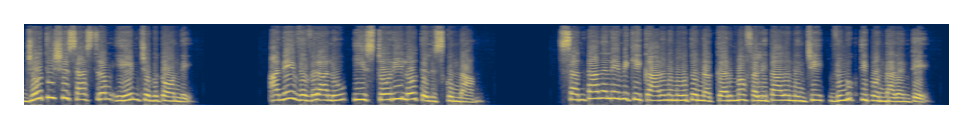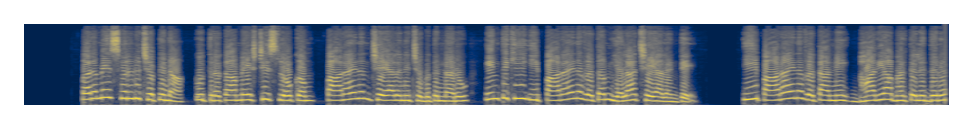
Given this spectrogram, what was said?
జ్యోతిష్య శాస్త్రం ఏం చెబుతోంది? అనే వివరాలు ఈ స్టోరీలో తెలుసుకుందాం. సంతానలేమికి కారణమవుతున్న కర్మ ఫలితాల నుంచి విముక్తి పొందాలంటే పరమేశ్వరుడు చెప్పిన పుత్రకామేష్టి శ్లోకం పారాయణం చేయాలని చెబుతున్నారు. ఇంతకీ ఈ పారాయణ వ్రతం ఎలా చేయాలంటే ఈ పారాయణ వ్రతాన్ని భార్యాభర్తలిద్దరూ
